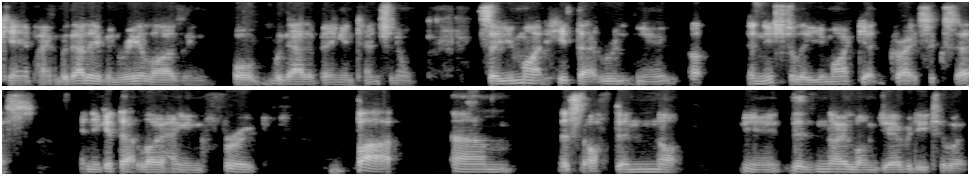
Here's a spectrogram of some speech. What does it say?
campaign without even realizing or without it being intentional. So you might hit that, you know, uh, initially you might get great success and you get that low hanging fruit, but um, it's often not, you know, there's no longevity to it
